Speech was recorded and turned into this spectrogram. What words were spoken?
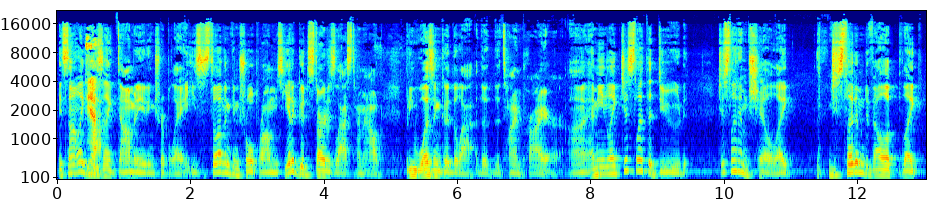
it's not like yeah. he's like dominating AAA. He's still having control problems. He had a good start his last time out but he wasn't good the la- the, the time prior. Uh, I mean, like, just let the dude, just let him chill. Like, just let him develop. Like,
